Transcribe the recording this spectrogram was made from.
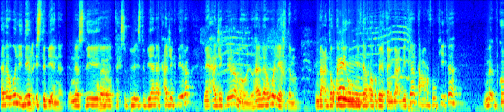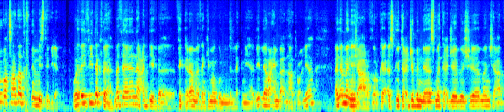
هذا هو اللي يدير الاستبيانات. الناس اللي. تحسب الاستبيانات حاجة كبيرة ما هي حاجة كبيرة ما والو هذا هو اللي يخدمها من بعد نديروا مثال تطبيقي من بعد تعرفوا كيفاه بكل بساطة تخدم الاستبيان. وهذا يفيدك فيه مثلا أنا عندي فكرة مثلا كما نقولوا لكني هذه اللي رايحين بعد نهضروا عليها. أنا مانيش عارف درك est-ce que تعجب الناس ما تعجبش مانيش عارف.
